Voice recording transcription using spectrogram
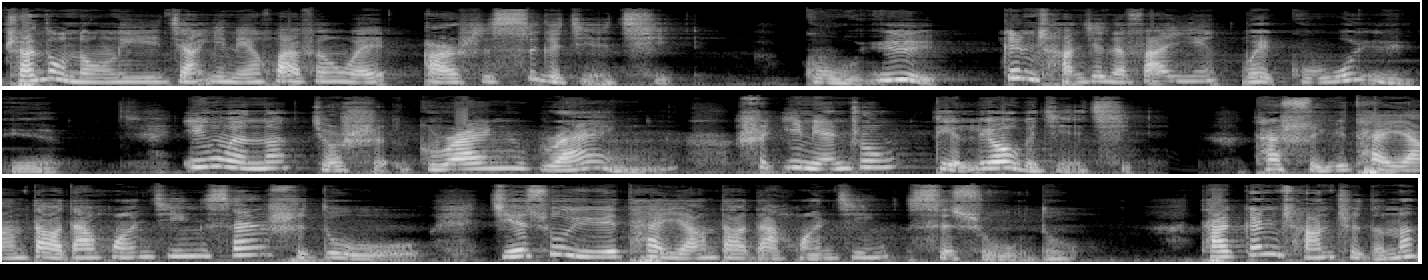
传统农历将一年划分为二十四个节气，谷雨更常见的发音为谷雨，英文呢就是 Grand Rain，是一年中第六个节气。它始于太阳到达黄金三十度，结束于太阳到达黄金四十五度。它更常指的呢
